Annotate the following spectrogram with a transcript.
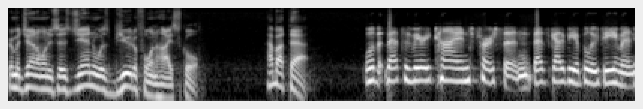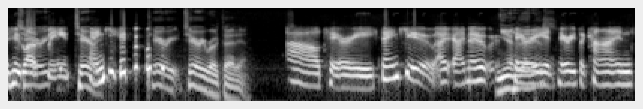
from a gentleman who says Jen was beautiful in high school. How about that? Well, that's a very kind person. That's got to be a blue demon who Terry- loves me. Terry. Thank you. Terry Terry wrote that in. Oh, Terry. Thank you. I, I know, You know Terry, and Terry's a kind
